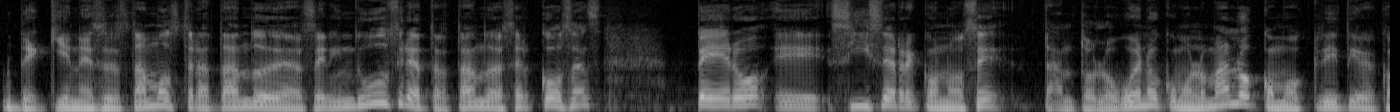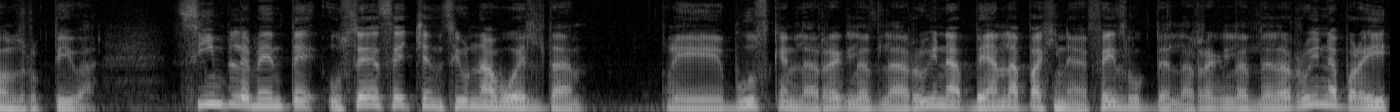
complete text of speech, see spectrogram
de quienes estamos tratando de hacer industria, tratando de hacer cosas, pero eh, sí se reconoce tanto lo bueno como lo malo como crítica constructiva. Simplemente ustedes échense una vuelta. Eh, busquen las reglas de la ruina, vean la página de Facebook de las reglas de la ruina, por ahí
